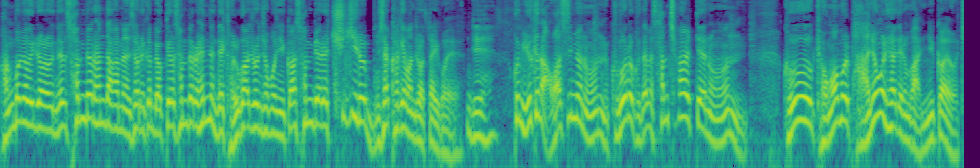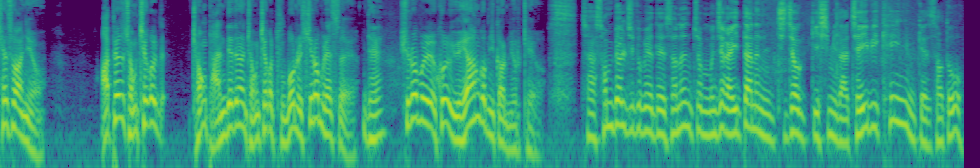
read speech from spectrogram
광범위하게 일어나는데 선별한다 하면서 그러니까 몇 개를 선별을 했는데 결과적으로 저 보니까 선별의 취지를 무색하게 만들었다 이거예요. 예. 그럼 이렇게 나왔으면은 그거를 그다음에 3차 할 때는 그 경험을 반영을 해야 되는 거 아닙니까요? 최소한이요. 앞에서 정책을 정반대되는 정책을 두 번을 실험을 했어요. 네. 실험을 그걸 왜 한 겁니까? 그럼 이렇게요. 자, 선별 지급에 대해서는 좀 문제가 있다는 지적이십니다. JBK님께서도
